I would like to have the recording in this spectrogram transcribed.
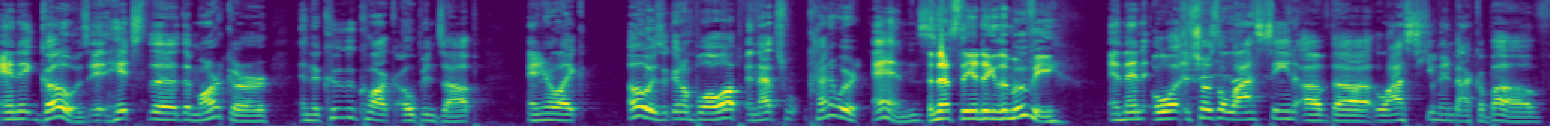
and it goes. It hits the the marker, and the cuckoo clock opens up, and you're like, "Oh, is it going to blow up?" And that's kind of where it ends. And that's the ending of the movie. And then well, it shows the last scene of the last human back above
